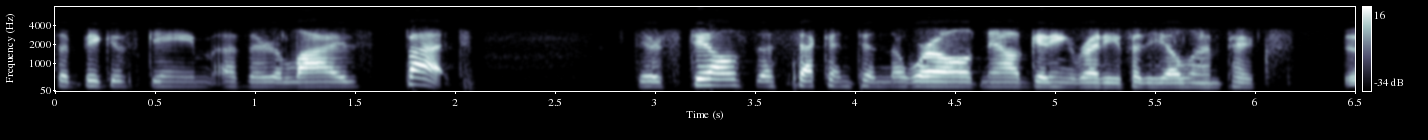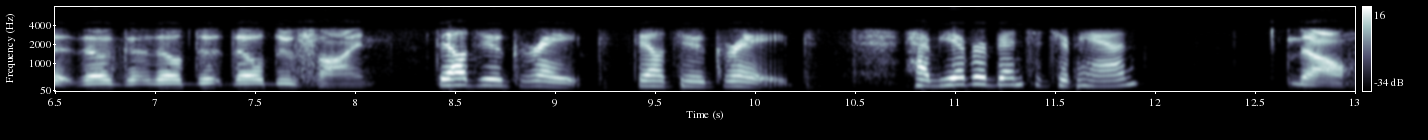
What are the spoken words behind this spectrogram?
the biggest game of their lives, but they're still the second in the world now getting ready for the Olympics. They- They'll they'll do they'll do fine. They'll do great. They'll do great. Have you ever been to Japan? No.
